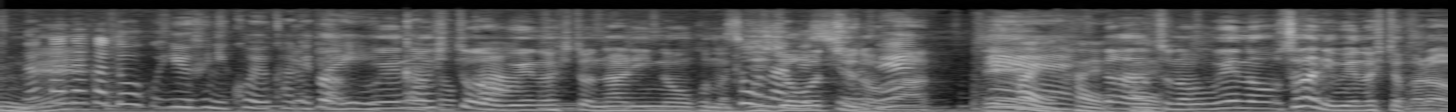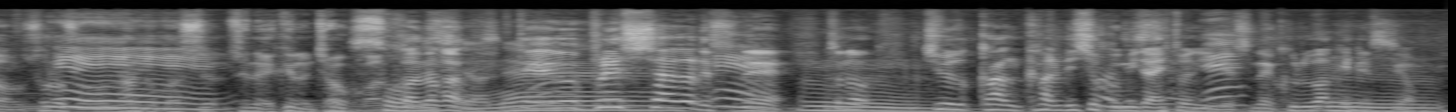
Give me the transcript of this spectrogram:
うんなかなかどういうふうに声をかけたらいい上の人はか。上の人なりのこの事情っていうのがあって、ええはいはいだからその上のさらに上の人からそろそろなんとかせないけるんちゃうかとかなんかっていうプレッシャーがですね、ええ。そうんの中間管理職みたいな人にですね来るわけですよ。うん。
